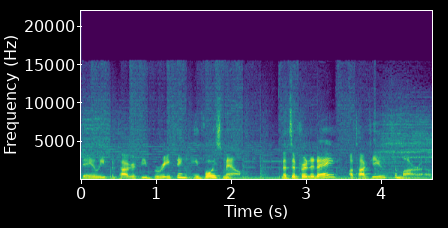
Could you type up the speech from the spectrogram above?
daily photography briefing a voicemail. That's it for today. I'll talk to you tomorrow.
